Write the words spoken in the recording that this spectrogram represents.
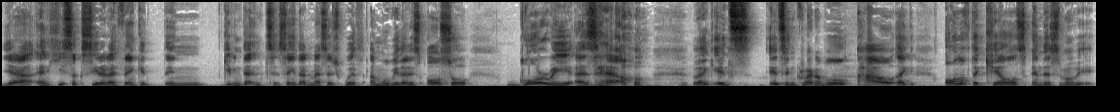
Yeah, and he succeeded, I think, in, in giving that, in t- saying that message with a movie that is also gory as hell. like it's it's incredible how like all of the kills in this movie,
